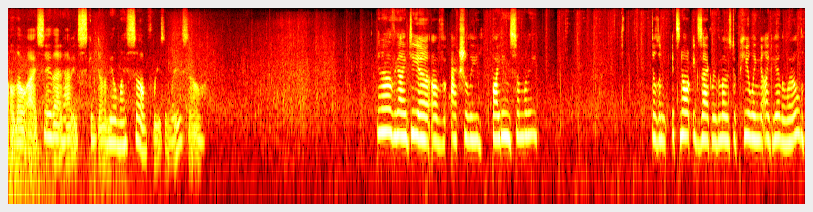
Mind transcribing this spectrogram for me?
Although I say that having skipped on a meal myself recently, so... You know, the idea of actually biting somebody doesn't... It's not exactly the most appealing idea in the world.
